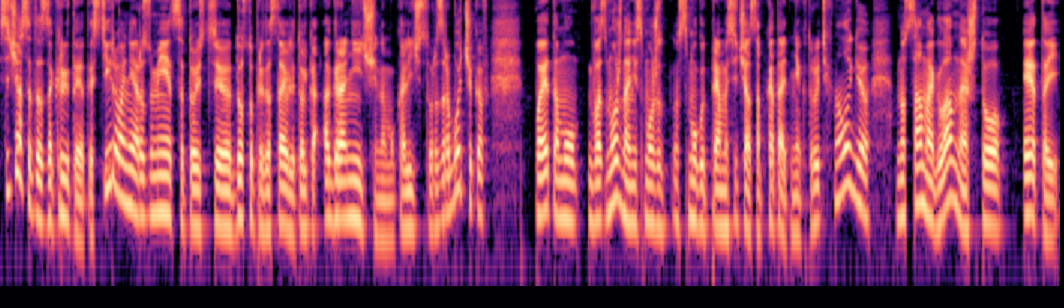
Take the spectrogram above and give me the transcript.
Сейчас это закрытое тестирование, разумеется, то есть э, доступ предоставили только ограниченному количеству разработчиков, поэтому, возможно, они сможет, смогут прямо сейчас обкатать некоторую технологию, но самое главное, что этой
